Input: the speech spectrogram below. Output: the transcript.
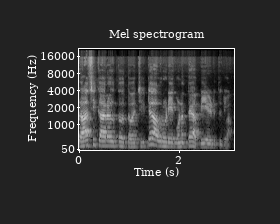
ராசிக்காரத்துவத்தை வச்சுக்கிட்டு அவருடைய குணத்தை அப்படியே எடுத்துக்கலாம்.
